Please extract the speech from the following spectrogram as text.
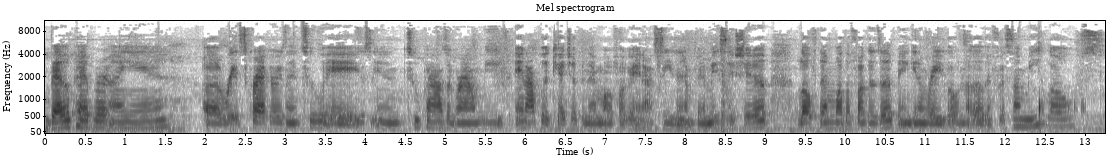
Bell pepper, onion, uh, Ritz crackers, and two eggs, and two pounds of ground beef. And I put ketchup in that motherfucker and I season them. Finna mix this shit up, loaf them motherfuckers up, and get them ready to go in the oven for some meatloafs.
